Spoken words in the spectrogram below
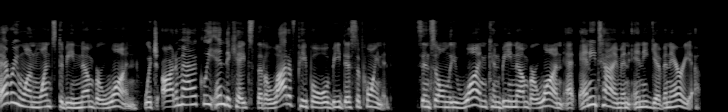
Everyone wants to be number one, which automatically indicates that a lot of people will be disappointed, since only one can be number one at any time in any given area.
